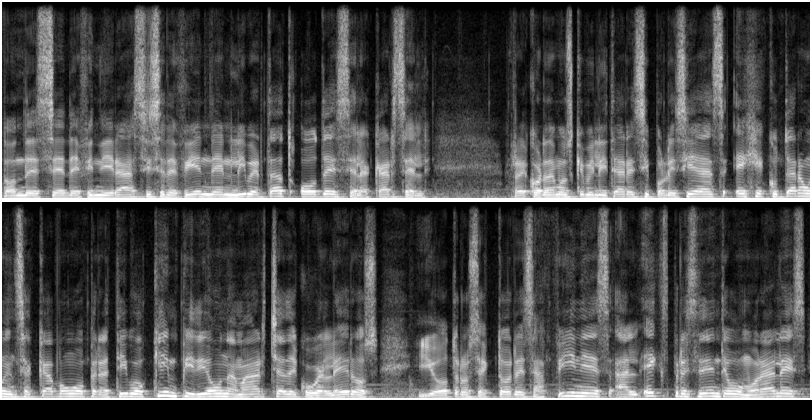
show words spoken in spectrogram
donde se definirá si se defiende en libertad o desde la cárcel. Recordemos que militares y policías ejecutaron en Sacaba un operativo que impidió una marcha de cogaleros y otros sectores afines al expresidente Evo Morales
